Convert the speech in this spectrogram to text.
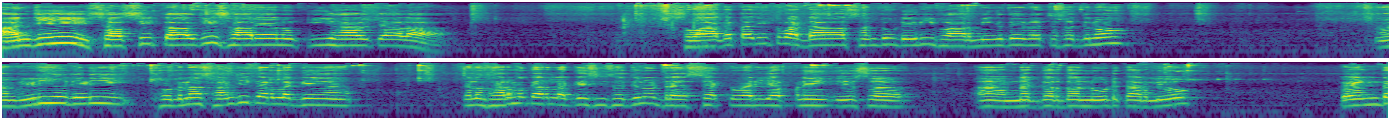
ਹਾਂਜੀ, ਸਤਿ ਸ੍ਰੀ ਅਕਾਲ ਜੀ ਸਾਰਿਆਂ ਨੂੰ। ਕੀ ਹਾਲ ਚਾਲ ਆ? ਸਵਾਗਤ ਆ ਜੀ ਤੁਹਾਡਾ ਸੰਧੂ ਡੇਰੀ ਫਾਰਮਿੰਗ ਦੇ ਵਿੱਚ ਸੱਜਣੋ। ਵੀਡੀਓ ਜਿਹੜੀ ਤੁਹਾਡੇ ਨਾਲ ਸਾਂਝੀ ਕਰਨ ਲੱਗੇ ਆ, ਕਨਫਰਮ ਕਰਨ ਲੱਗੇ ਸੀ ਸੱਜਣੋ, ਐਡਰੈਸ ਇੱਕ ਵਾਰੀ ਆਪਣੇ ਇਸ ਨਗਰ ਦਾ ਨੋਟ ਕਰ ਲਿਓ। ਪਿੰਡ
